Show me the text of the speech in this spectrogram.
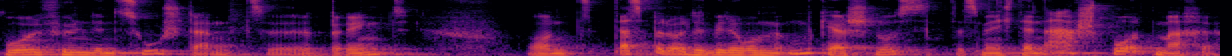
wohlfühlenden Zustand äh, bringt. Und das bedeutet wiederum im Umkehrschluss, dass wenn ich danach Sport mache,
